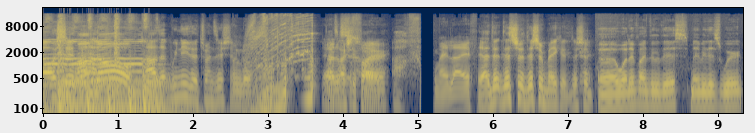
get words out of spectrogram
Oh shit! Oh no! Now that we need a transition. Yeah, That's this actually fire. Ah, fuck my life. Yeah, thi- this should this should make it. This should. Uh, what if I do this? Maybe this is weird.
